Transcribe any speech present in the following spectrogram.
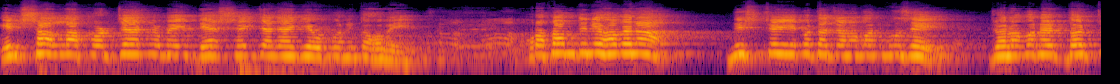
ইনশাল্লাহ পর্যায়ক্রমে দেশ সেই জায়গায় গিয়ে উপনীত হবে। প্রথম দিনই হবে না, নিশ্চয়ই একথা জনগণ বুঝে। জনগণের ধৈর্য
